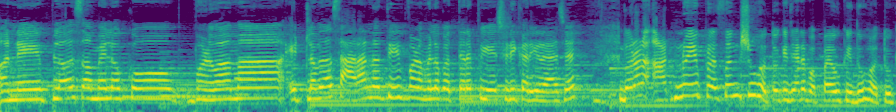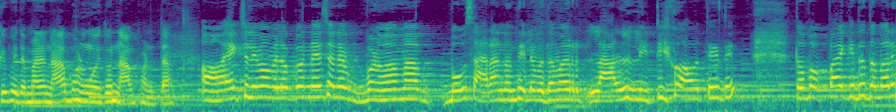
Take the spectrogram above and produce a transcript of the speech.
અને પ્લસ અમે લોકો ભણવામાં એટલા બધા સારા નથી પણ અમે લોકો અત્યારે પીએચડી કરી રહ્યા છે. ધોરણ આઠનો એ પ્રસંગ શું હતો કે જ્યારે પપ્પાએ એવું કીધું હતું કે ભાઈ તમારે ના ભણવું હોય તો ના ભણતા? એકચ્યુઅલીમાં અમે લોકોને છે ને ભણવામાં બહુ સારા નથી એટલે બધામાં લાલ લીટીઓ આવતી હતી. તો પપ્પાએ કીધું તમારે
